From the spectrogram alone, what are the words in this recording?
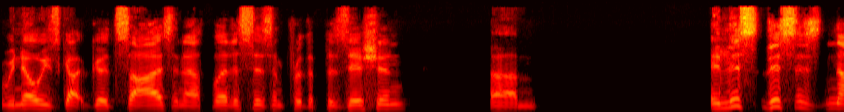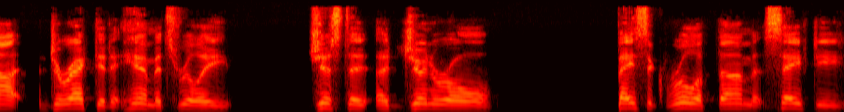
we know he's got good size and athleticism for the position. Um, and this this is not directed at him. It's really just a, a general basic rule of thumb at safety,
